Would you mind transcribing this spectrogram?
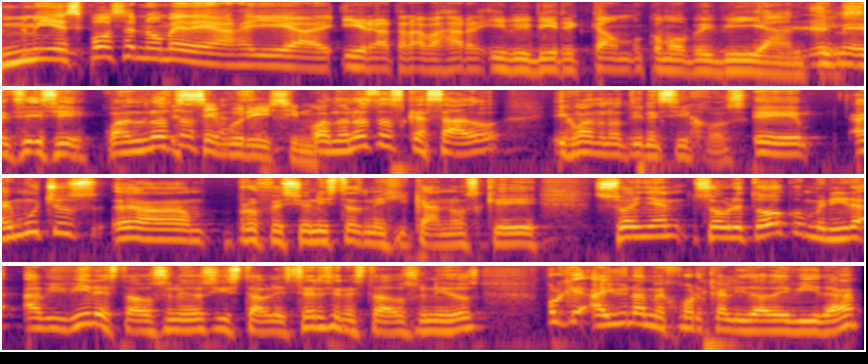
Mi esposa no me dejaría ir a trabajar y vivir como, como vivía antes. Sí, sí. Cuando no estás Segurísimo. Cuando no estás casado y cuando no tienes hijos. Eh, hay muchos ah, profesionistas mexicanos que sueñan, sobre todo, con venir a, a vivir a Estados Unidos y establecerse en Estados Unidos, porque hay una mejor calidad de vida,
